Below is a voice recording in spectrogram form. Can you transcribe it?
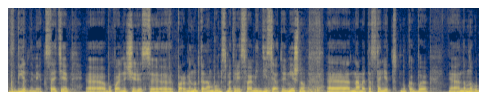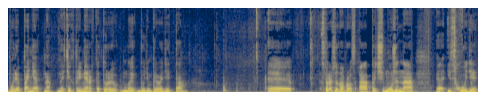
с бедными. Кстати, э, буквально через э, пару минут, когда мы будем смотреть с вами десятую Мишну, э, нам это станет, ну, как бы, намного более понятно на тех примерах, которые мы будем приводить там. Спрашиваю вопрос, а почему же на исходе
